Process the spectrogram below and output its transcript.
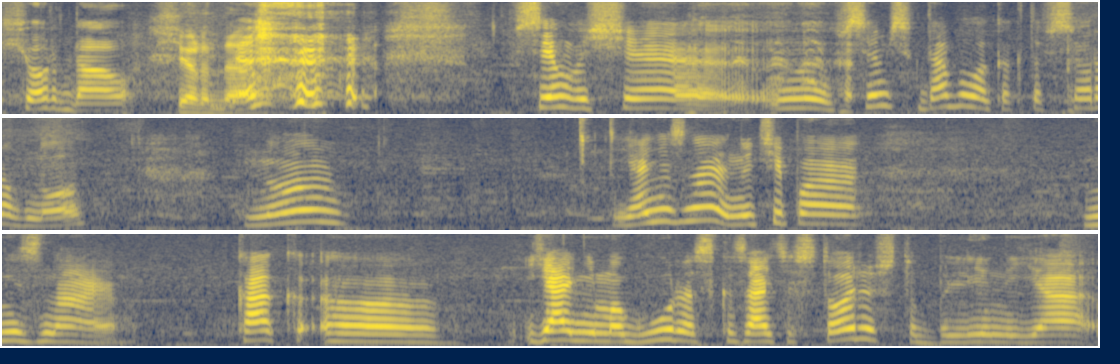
хердау. Хер да. Всем вообще, ну, всем всегда было как-то все равно. Но я не знаю, ну, типа, не знаю. Как э, я не могу рассказать историю, что, блин, я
